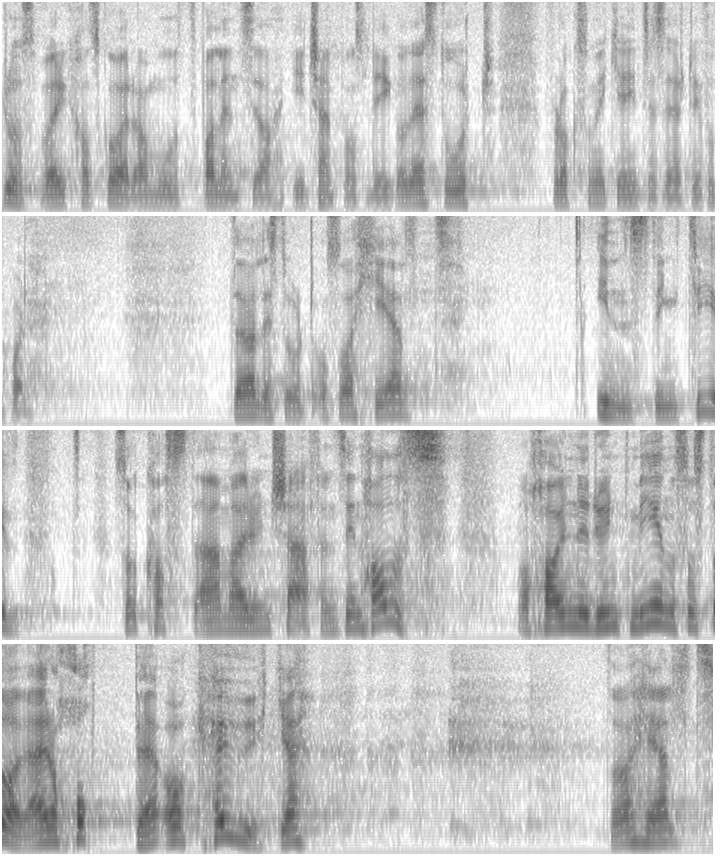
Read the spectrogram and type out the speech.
Rosenborg har skåra mot Valencia i Champions League. Og det er stort for dere som ikke er interessert i fotball. Det er veldig stort. Og så helt instinktivt så kaster jeg meg rundt sjefen sin hals. Og han rundt min, og så står vi her og hopper og kauker. Det var helt,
